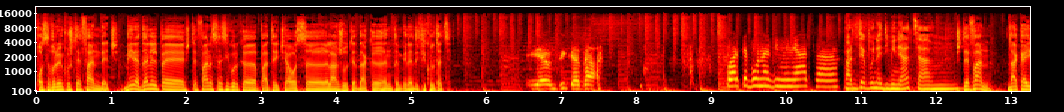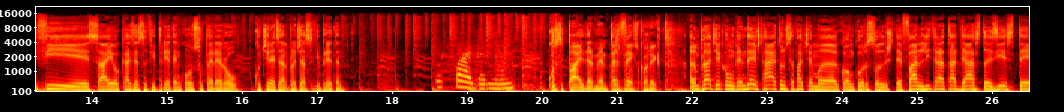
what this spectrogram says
O să vorbim cu Ștefan, deci. Bine, dă-l pe Ștefan, sunt sigur că Patricia o să-l ajute dacă întâmpină dificultăți. Eu zic că da. Foarte bună dimineața! Foarte bună dimineața! Ștefan, dacă ai fi să ai ocazia să fii prieten cu un supererou, cu cine ți-ar plăcea să fii prieten? Cu Spider-Man. Cu Spider-Man, perfect. corect. Îmi place cum gândești. Hai atunci să facem uh, concursul. Ștefan, litera ta de astăzi este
